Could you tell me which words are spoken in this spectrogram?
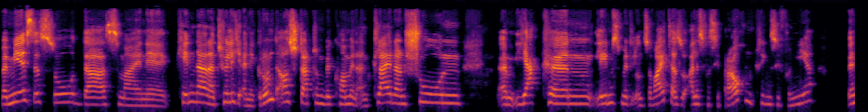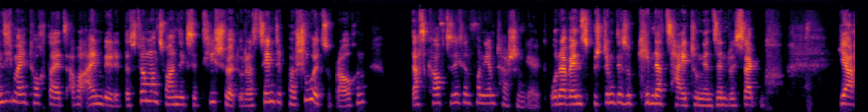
Bei mir ist es so, dass meine Kinder natürlich eine Grundausstattung bekommen an Kleidern, Schuhen, ähm, Jacken, Lebensmittel und so weiter. Also alles, was sie brauchen, kriegen sie von mir. Wenn sich meine Tochter jetzt aber einbildet, das 25. T-Shirt oder das 10. Paar Schuhe zu brauchen, das kauft sie sich dann von ihrem Taschengeld. Oder wenn es bestimmte so Kinderzeitungen sind, wo ich sage, ja,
